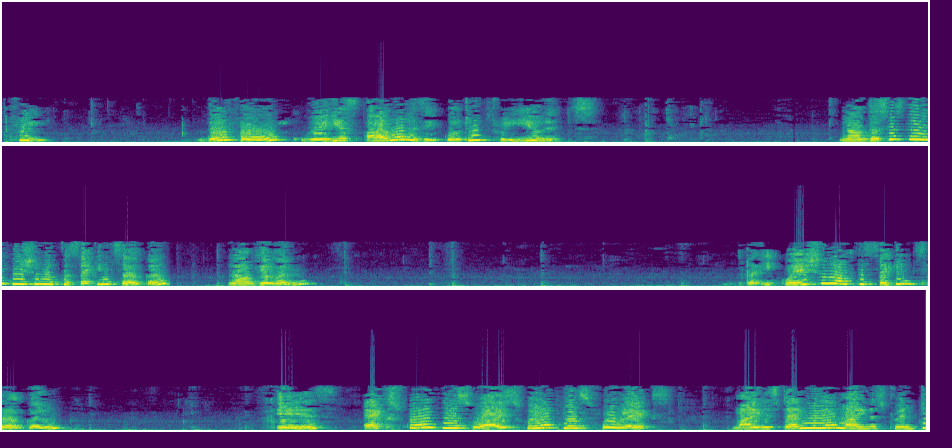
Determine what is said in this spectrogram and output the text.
3 Therefore, radius R1 is equal to 3 units. Now this is the equation of the second circle. Now given the equation of the second circle is x square plus y square plus 4x minus 10y minus 20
